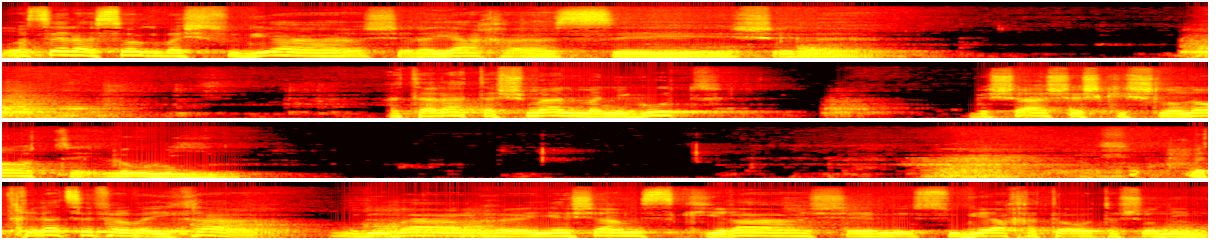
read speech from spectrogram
אני רוצה לעסוק בסוגיה של היחס אה, של הטלת אשמה על מנהיגות בשעה שיש כישלונות לאומיים. בתחילת ספר ויקרא מדובר, יש שם סקירה של סוגי החטאות השונים.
